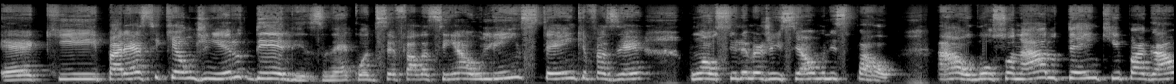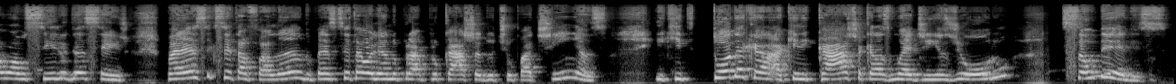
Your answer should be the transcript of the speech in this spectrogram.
é que parece que é um dinheiro deles, né? Quando você fala assim, ah, o Lins tem que fazer um auxílio emergencial municipal. Ah, o Bolsonaro tem que pagar um auxílio decente. Parece que você está falando, parece que você está olhando para o caixa do tio Patinhas e que todo aquela, aquele caixa, aquelas moedinhas de ouro, são deles.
